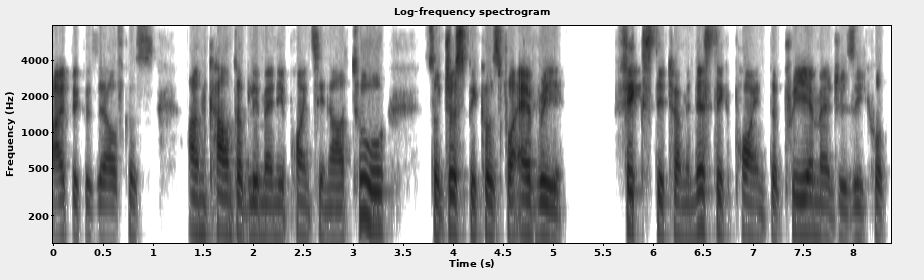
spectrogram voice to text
right? Because there are, of course, uncountably many points in R2. So just because for every fixed deterministic point, the pre-image is equal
